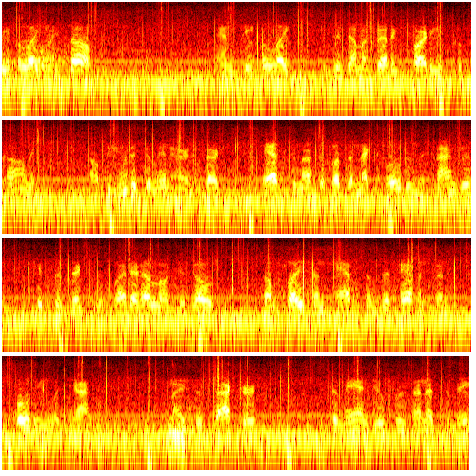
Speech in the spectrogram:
People like myself and people like the Democratic Party of Cook County. Now, for you to come in here and start asking us about the next vote in the Congress, it's ridiculous. Why the hell don't you go someplace and ask them that haven't been voting with Johnson? Hmm. And I said, Doctor, demand you presented to me,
